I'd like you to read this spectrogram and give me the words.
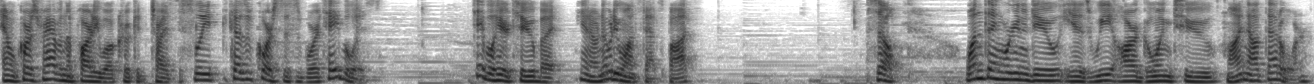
And of course, we're having the party while Crooked tries to sleep, because of course this is where a table is. Table here too, but, you know, nobody wants that spot. So, one thing we're going to do is we are going to mine out that ore.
